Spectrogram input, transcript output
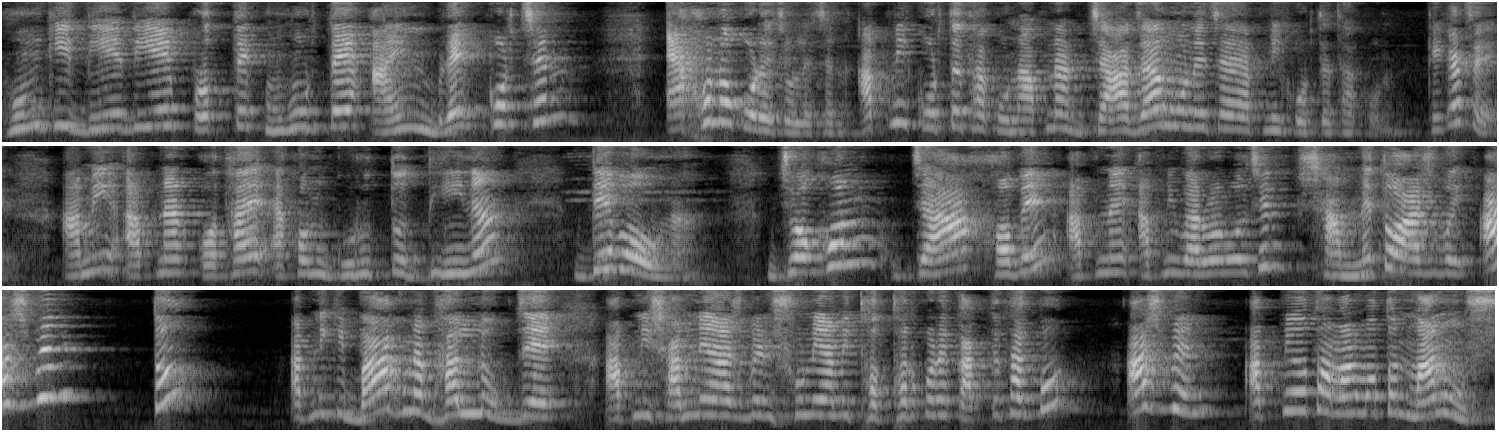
হুমকি দিয়ে দিয়ে প্রত্যেক মুহূর্তে আইন ব্রেক করছেন। এখনও করে চলেছেন। আপনি করতে থাকুন, আপনার যা যা মনে চায় আপনি করতে থাকুন, ঠিক আছে? আমি আপনার কথায় এখন গুরুত্ব দিই না, দেবও না। যখন যা হবে, আপনি আপনি বারবার বলছেন, সামনে তো আসবই। আসবেন তো? আপনি কি বাঘ না ভাল্লুক যে আপনি সামনে আসবেন, শুনে আমি থরথর করে কাঁদতে থাকব? আসবেন। আপনিও তো আমার মতন মানুষ।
